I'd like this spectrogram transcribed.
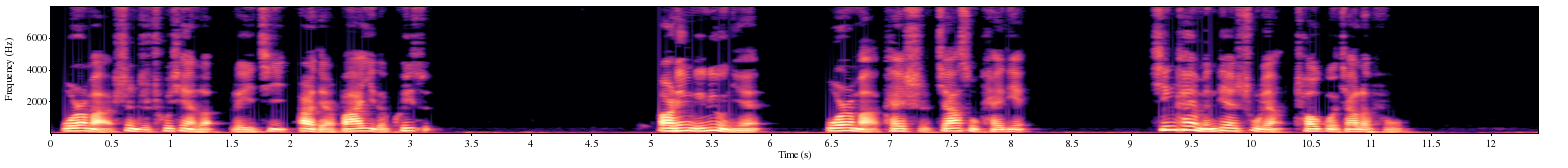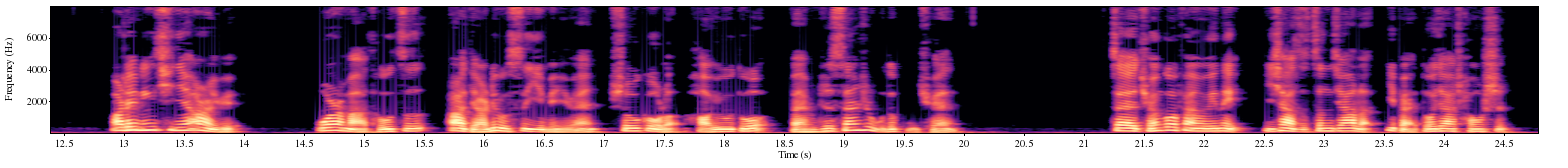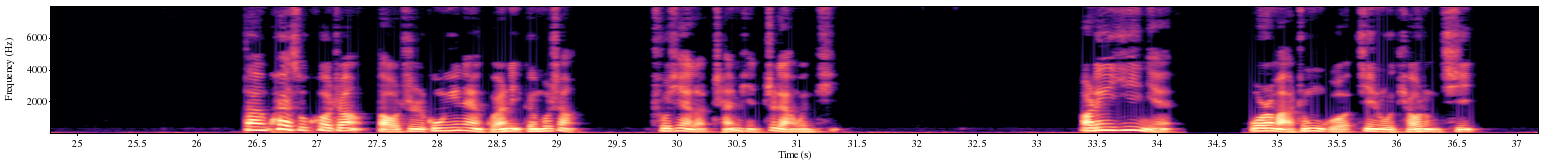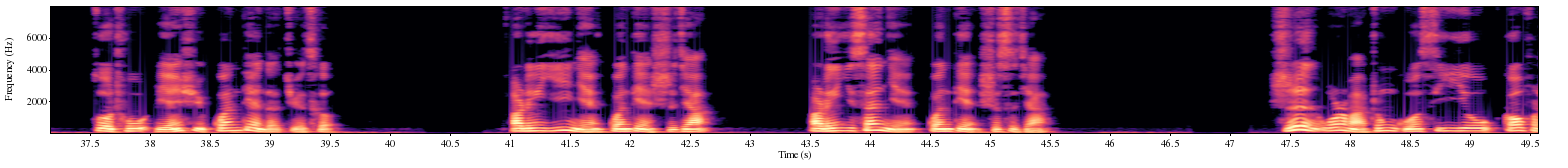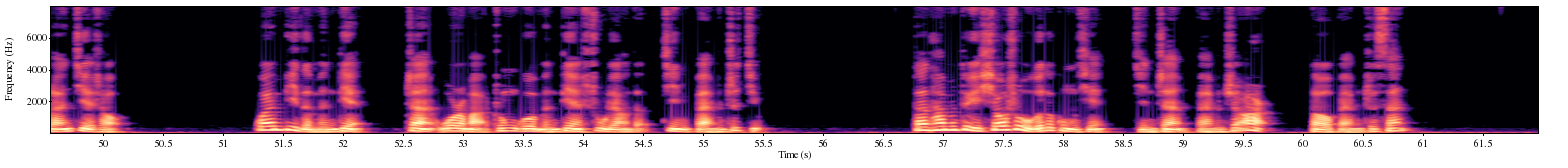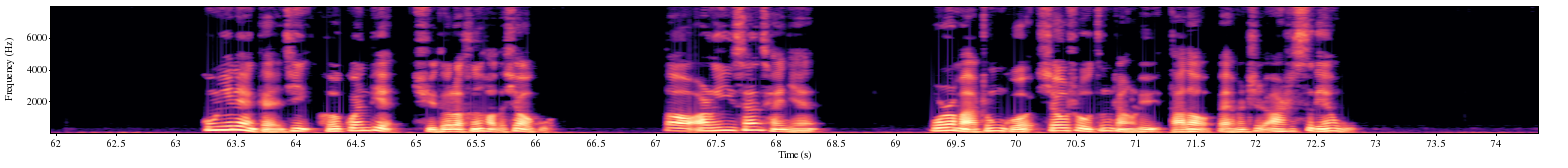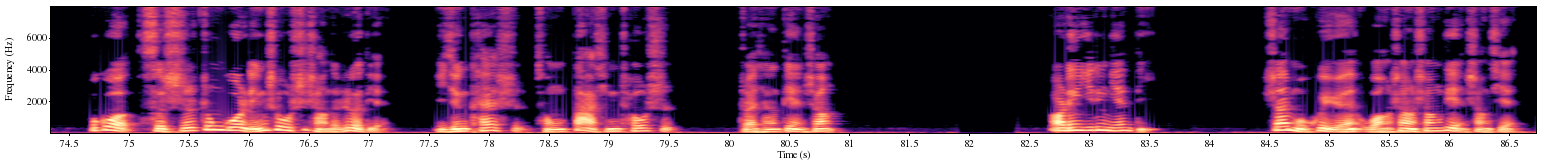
沃尔玛甚至出现了累计二点八亿的亏损。二零零六年，沃尔玛开始加速开店，新开门店数量超过家乐福。二零零七年二月，沃尔玛投资二点六四亿美元收购了好又多百分之三十五的股权。在全国范围内一下子增加了一百多家超市，但快速扩张导致供应链管理跟不上，出现了产品质量问题。二零一一年，沃尔玛中国进入调整期，做出连续关店的决策。二零一一年关店十家，二零一三年关店十四家。时任沃尔玛中国 CEO 高福兰介绍。关闭的门店占沃尔玛中国门店数量的近百分之九，但他们对销售额的贡献仅占百分之二到百分之三。供应链改进和关店取得了很好的效果。到二零一三财年，沃尔玛中国销售增长率达到百分之二十四点五。不过，此时中国零售市场的热点已经开始从大型超市转向电商。二零一零年底，山姆会员网上商店上线。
